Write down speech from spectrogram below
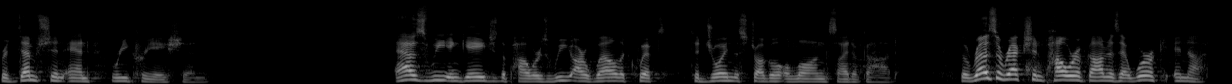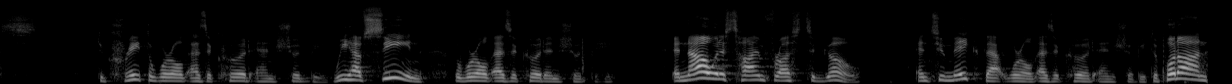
redemption and recreation. As we engage the powers, we are well equipped to join the struggle alongside of God. The resurrection power of God is at work in us to create the world as it could and should be. We have seen the world as it could and should be. And now it is time for us to go and to make that world as it could and should be, to put on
